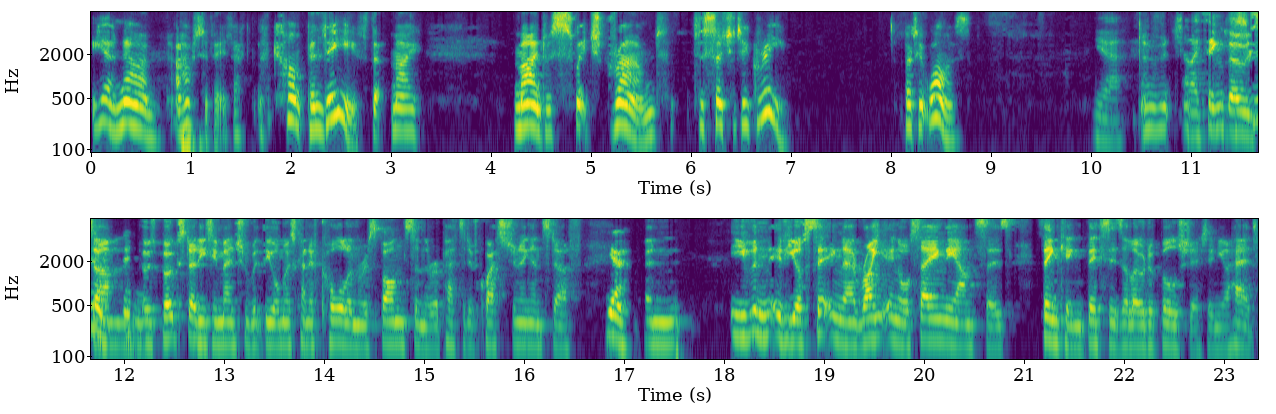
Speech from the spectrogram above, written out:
yeah, now I'm out of it. I, I can't believe that my mind was switched round to such a degree, but it was. Yeah, and I think those um those book studies you mentioned with the almost kind of call and response and the repetitive questioning and stuff. Yeah, and even if you're sitting there writing or saying the answers, thinking this is a load of bullshit in your head.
